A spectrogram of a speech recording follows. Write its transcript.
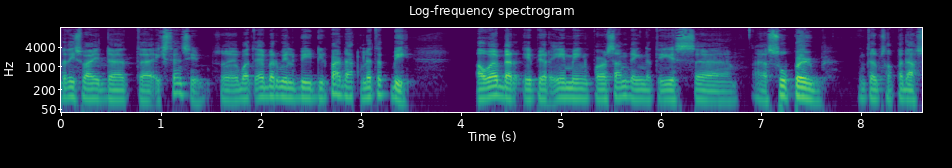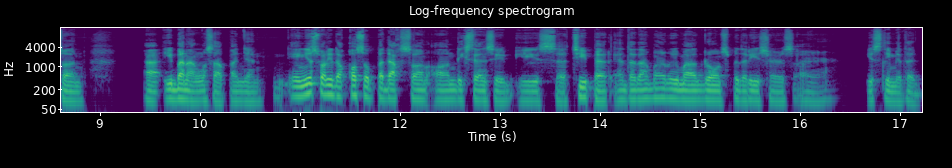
That is why that uh, extensive. So whatever will be the product, let it be. However, if you're aiming for something that is uh, uh, superb in terms of production, uh, iba na ang usapan yan. And usually the cost of production on the extensive is uh, cheaper and the number of mga drones by the researchers are is limited.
